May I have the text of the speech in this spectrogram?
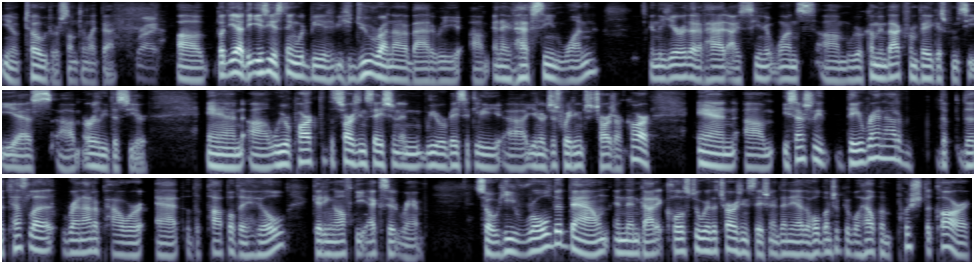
you know towed or something like that. Right. Uh, but yeah, the easiest thing would be if you do run out of battery, um, and I have seen one in the year that I've had. I've seen it once. Um, we were coming back from Vegas from CES um, early this year, and uh, we were parked at the charging station, and we were basically uh, you know just waiting to charge our car, and um, essentially they ran out of the, the Tesla ran out of power at the top of a hill, getting off the exit ramp. So he rolled it down and then got it close to where the charging station. And then he had a whole bunch of people help him push the car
